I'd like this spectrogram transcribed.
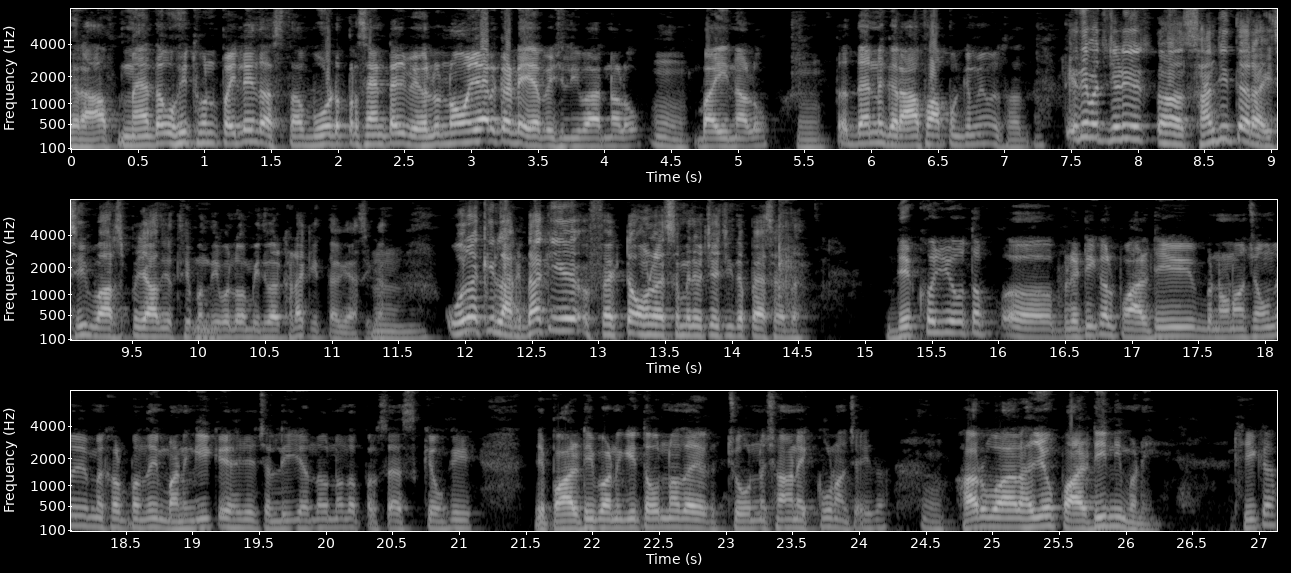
ਗ੍ਰਾਫ ਮੈਂ ਤਾਂ ਉਹੀ ਤੁਹਾਨੂੰ ਪਹਿਲਾਂ ਹੀ ਦੱਸਤਾ ਵੋਟ ਪਰਸੈਂਟੇਜ ਵੇਖ ਲਓ 9000 ਘਟੇ ਆ ਪਿਛਲੀ ਵਾਰ ਨਾਲੋਂ ਹੂੰ। 22 ਨਾਲੋਂ। ਤਾਂ ਦੈਨ ਗ੍ਰਾਫ ਅਪ ਕਿਵੇਂ ਹੋ ਸਕਦਾ? ਤੇ ਇਹਦੇ ਵਿੱਚ ਜਿਹੜੀ ਸਾਂਝੀ ਧਿਰ ਆਈ ਸੀ ਵਾਰਸ ਪੰਜਾਬ ਦੀ ਜਥੇਬੰਦੀ ਵੱਲੋਂ ਉਮੀਦਵਾਰ ਖੜਾ ਕੀਤਾ ਗਿਆ ਸੀਗਾ। ਉਹਦਾ ਕੀ ਲੱਗਦਾ ਕਿ ਇਹ ਇਫੈਕਟ ਆਉਣ ਵਾਲੇ ਸਮੇਂ ਦੇ ਵਿੱਚ ਇਹ ਚੀਜ਼ ਦਾ ਪੈ ਸਕਦਾ? ਦੇਖੋ ਜੀ ਉਹ ਤਾਂ ਪੋਲੀਟੀਕਲ ਪਾਰਟੀ ਬਣਾਉਣਾ ਚਾਹੁੰਦੇ ਮੇਰੇ ਖਿਆਲ ਪਤਾ ਨਹੀਂ ਬਣ ਗਈ ਕਿ ਹਜੇ ਚੱਲੀ ਜਾਂਦਾ ਉਹਨਾਂ ਦਾ ਪ੍ਰੋਸੈਸ ਕਿਉਂਕਿ ਜੇ ਪਾਰਟੀ ਬਣ ਗਈ ਤਾਂ ਉਹਨਾਂ ਦਾ ਇੱਕ ਚੋਣ ਨਿਸ਼ਾਨ ਇੱਕ ਹੋਣਾ ਚਾਹੀਦਾ। ਹਰ ਵਾਰ ਹਜੇ ਉਹ ਪਾਰਟੀ ਨਹੀਂ ਬਣੀ। ਠੀਕ ਆ?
